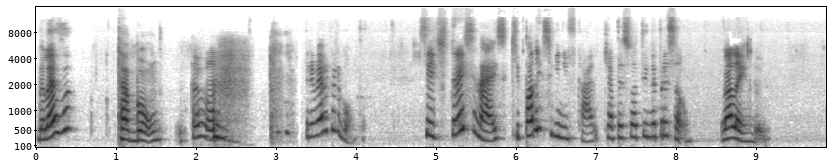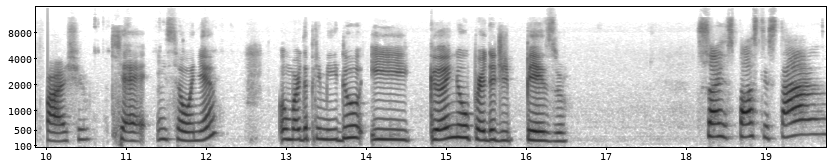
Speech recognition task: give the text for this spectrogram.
beleza? Tá bom. Tá bom. Primeira pergunta. Cite três sinais que podem significar que a pessoa tem depressão. Valendo. Eu acho que é insônia, humor deprimido e ganho ou perda de peso. Sua resposta está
